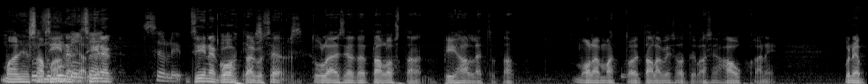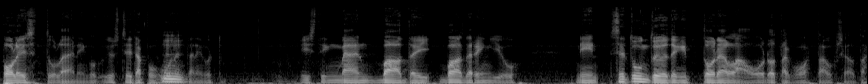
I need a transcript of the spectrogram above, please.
Mä oon ihan samaa Siinä, siinä, Se oli siinä kohtaa, kun se tulee sieltä talosta pihalle tota, molemmat toi talvisotilas ja haukka, niin kun ne poliisit tulee, niin kuin just siitä puhuu, Mm. että niin kuin, is the man bother, bothering you, niin se tuntuu jotenkin todella oudolta kohtaukselta.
